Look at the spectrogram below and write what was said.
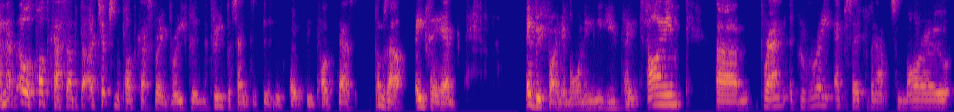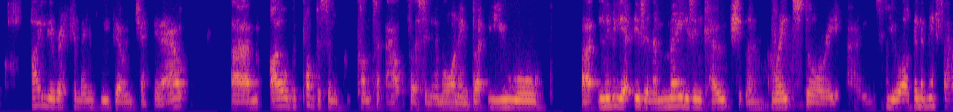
And that, oh, podcast. I, I touched on the podcast very briefly. The Three Percenters Business Coaching podcast comes out 8 a.m. every Friday morning UK time. Um, Brand, a great episode coming out tomorrow. Highly recommend you go and check it out. Um, I will be pumping some content out first thing in the morning, but you will. Uh, Livia is an amazing coach, a great story, and you are going to miss out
